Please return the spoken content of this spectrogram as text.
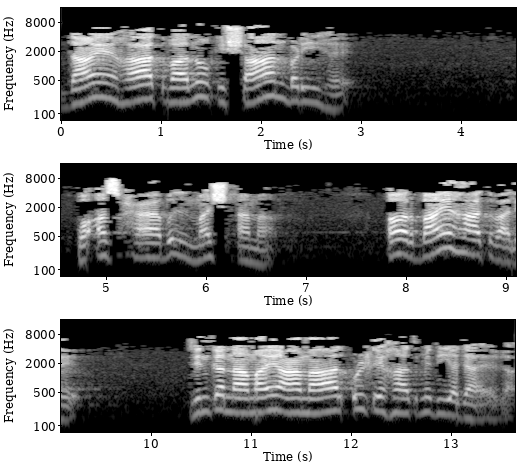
دائیں ہاتھ والوں کی شان بڑی ہے۔ وہ اصحاب المش اور بائیں ہاتھ والے، جن کا نامۂ اعمال الٹے ہاتھ میں دیا جائے گا۔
